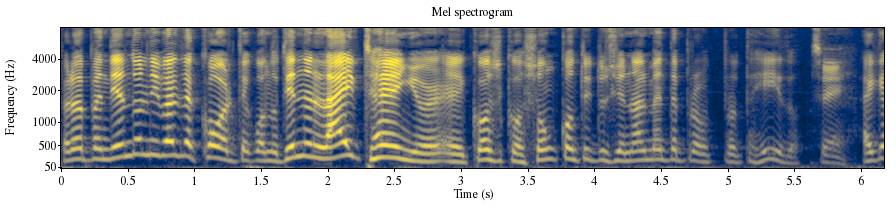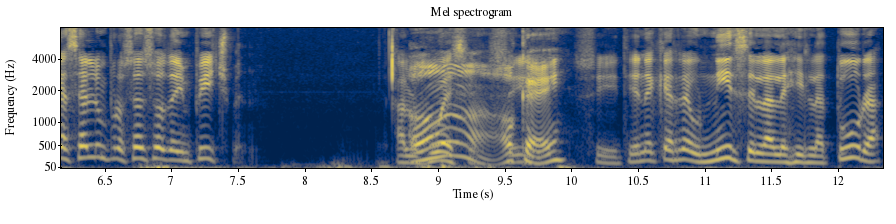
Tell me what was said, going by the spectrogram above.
Pero dependiendo del nivel de corte, cuando tienen life tenure, eh, cos- cos- son constitucionalmente pro- protegidos. Sí. Hay que hacerle un proceso de impeachment a los Ah, jueces. Sí, ok. Sí, tiene que reunirse la legislatura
